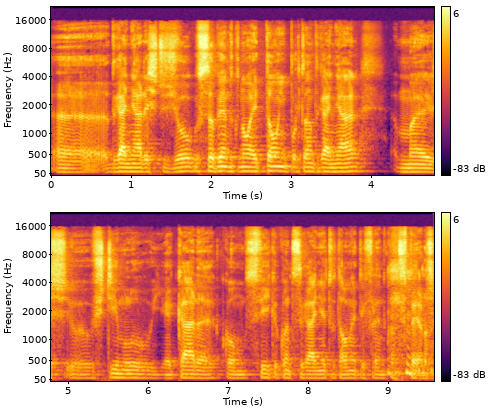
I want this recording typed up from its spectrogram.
uh, de ganhar este jogo, sabendo que não é tão importante ganhar, mas o estímulo e a cara como se fica quando se ganha é totalmente diferente quando se perde.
